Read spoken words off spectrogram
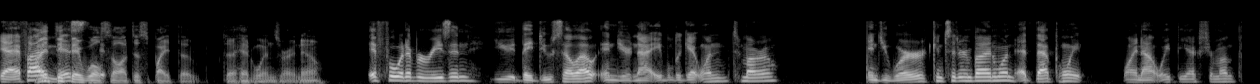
yeah, if I, I, think they will sell out despite the the headwinds right now. if for whatever reason you they do sell out and you're not able to get one tomorrow, and you were considering buying one, at that point, why not wait the extra month?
